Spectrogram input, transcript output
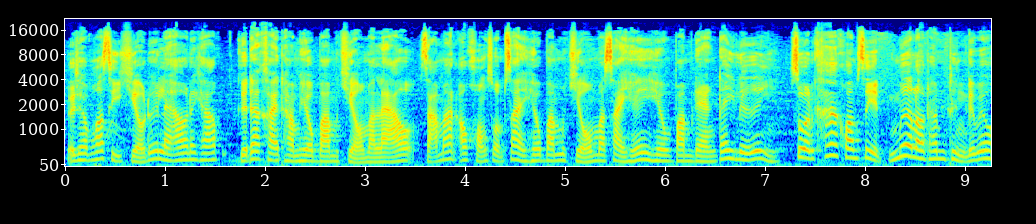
โดยเฉพาะสีเขียวด้วยแล้วนะครับ คือถ้าใครทำเฮลบัมเขียวมาแล้ว สามารถเอาของสวมใส่เฮลบัมเขียวมาใส่ให้เฮลบัมแดงได้เลย ส่วนค่าความสิทธิ์เมื่อเราทำถึงเลเวล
